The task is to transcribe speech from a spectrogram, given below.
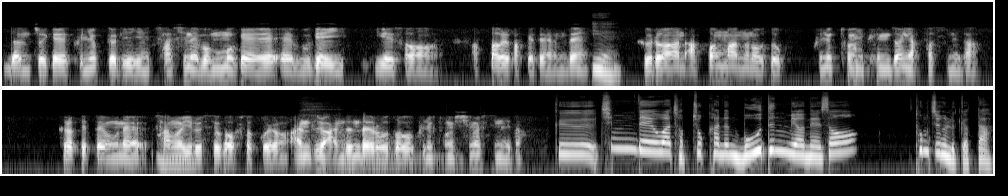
면 쪽의 근육들이 자신의 몸무게의 무게에 의해서 압박을 받게 되는데 예. 그러한 압박만으로도 근육통이 굉장히 아팠습니다. 그렇기 때문에 잠을 음. 이룰 수가 없었고요. 앉으면 앉은 대로도 근육통이 심했습니다. 그 침대와 접촉하는 모든 면에서 통증을 느꼈다.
